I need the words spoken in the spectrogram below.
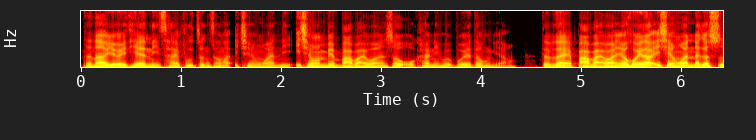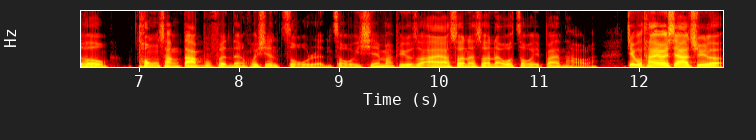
等到有一天你财富增长到一千万，你一千万变八百万的时候，我看你会不会动摇，对不对？八百万又回到一千万，那个时候通常大部分的人会先走人，走一些嘛。譬如说，哎呀，算了算了，我走一半好了。结果他又下去了，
